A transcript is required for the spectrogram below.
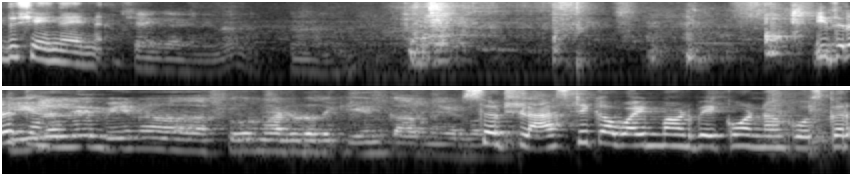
ಇದು ಶೇಂಗಾ ಎಣ್ಣೆ ಶೇಂಗಾ ಎಣ್ಣೆನಾ ಹಾಂ ಸ್ಟೋರ್ ಮಾಡಿಡೋದಕ್ಕೆ ಏನು ಕಾರಣ ಸರ್ ಪ್ಲಾಸ್ಟಿಕ್ ಅವಾಯ್ಡ್ ಮಾಡಬೇಕು ಅನ್ನೋಕ್ಕೋಸ್ಕರ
